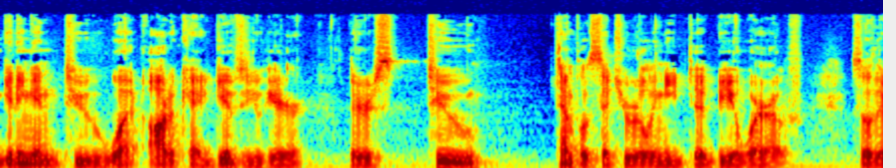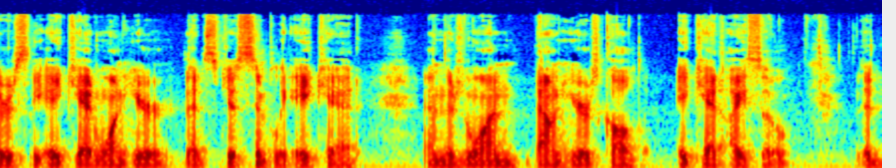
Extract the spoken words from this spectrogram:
Getting into what AutoCAD gives you here, there's two templates that you really need to be aware of. So there's the ACAD one here that's just simply ACAD and there's one down here is called ACAD ISO. The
